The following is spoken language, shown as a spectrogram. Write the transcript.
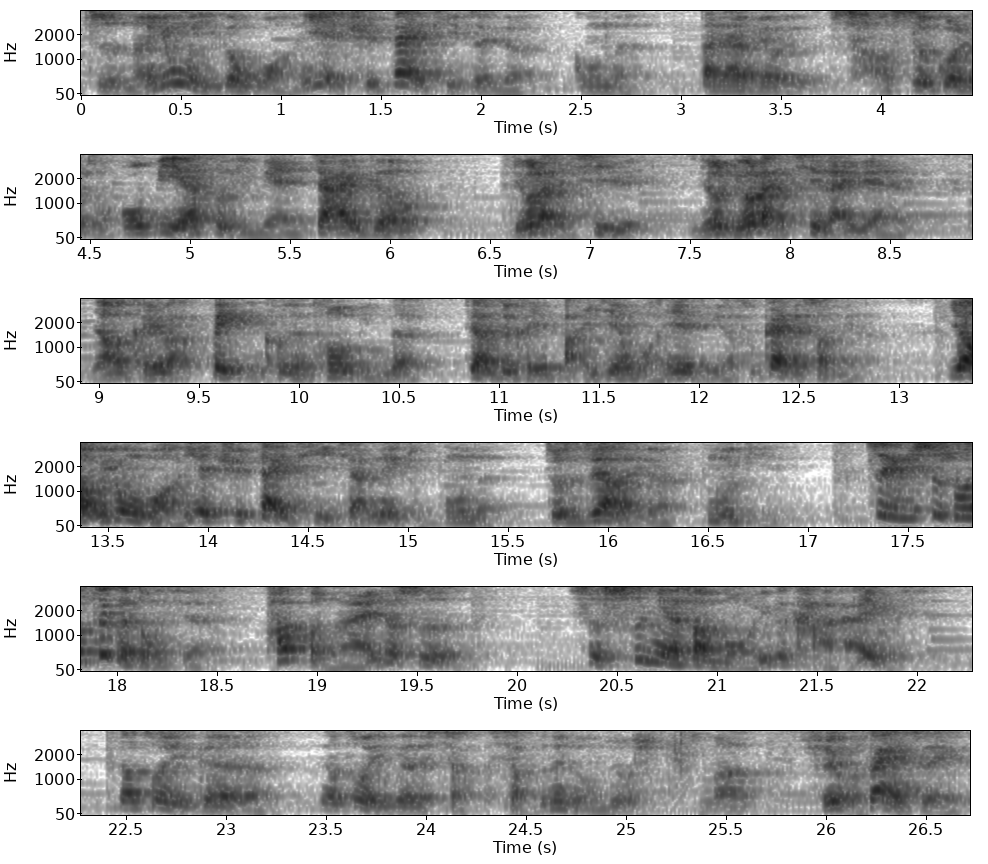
只能用一个网页去代替这个功能。大家有没有尝试过那种 OBS 里面加一个浏览器浏浏览器来源，然后可以把背景抠成透明的，这样就可以把一些网页的元素盖在上面了。要用网页去代替一下那种功能，就是这样一个目的。至于是说这个东西，它本来就是是市面上某一个卡牌游戏，要做一个要做一个小小的那种就是什么水友赛之类的，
